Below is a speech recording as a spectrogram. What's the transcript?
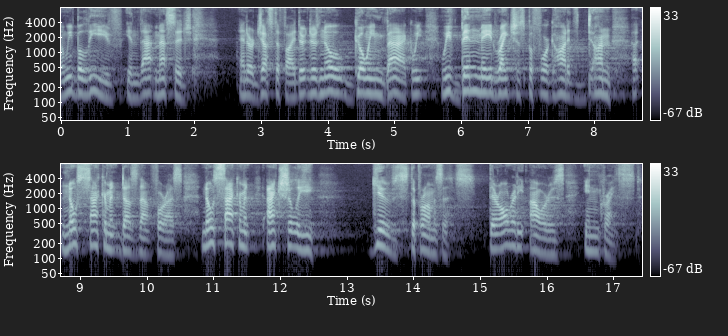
When we believe in that message and are justified, there, there's no going back. We, we've been made righteous before God. It's done. Uh, no sacrament does that for us. No sacrament actually gives the promises, they're already ours in Christ.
